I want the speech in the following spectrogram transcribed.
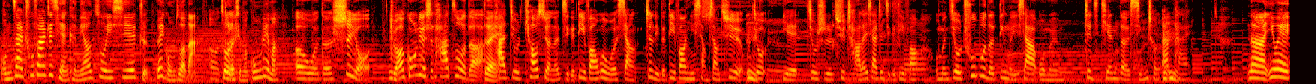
我们在出发之前肯定要做一些准备工作吧？嗯，做了什么攻略吗？呃，我的室友。主要攻略是他做的，对，他就挑选了几个地方，问我想这里的地方你想不想去，我就也就是去查了一下这几个地方，我们就初步的定了一下我们这几天的行程安排。那因为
